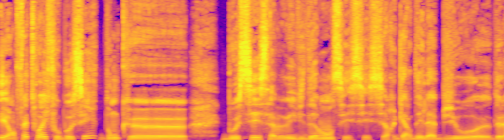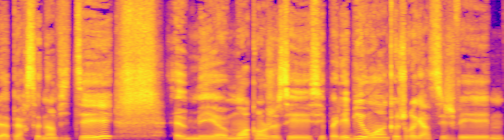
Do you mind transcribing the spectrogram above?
et en fait, ouais, il faut bosser. Donc, euh, bosser, ça veut évidemment, c'est c'est regarder la bio euh, de la personne invitée. Euh, Mais euh, moi, quand je sais, c'est pas les bios hein, que je regarde, c'est je vais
